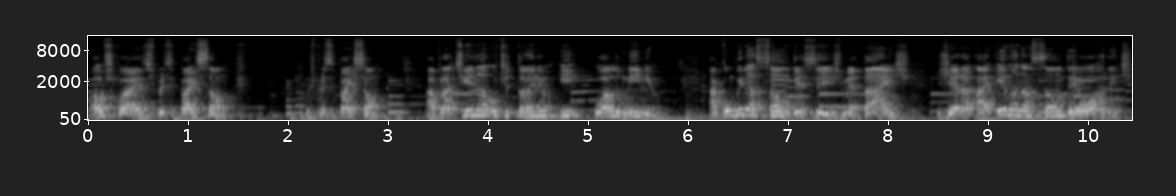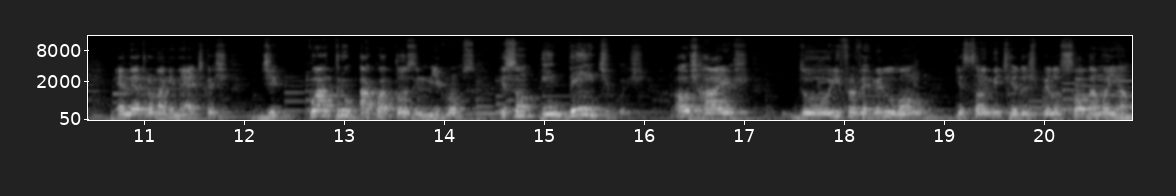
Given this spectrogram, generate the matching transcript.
aos quais os principais são os principais são a platina, o titânio e o alumínio. A combinação desses metais gera a emanação de ordens eletromagnéticas de 4 a 14 microns, que são idênticos aos raios do infravermelho longo que são emitidos pelo Sol da manhã.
